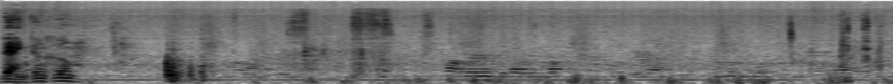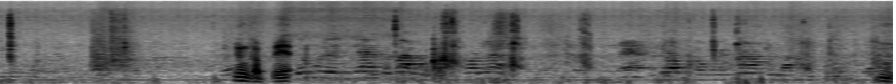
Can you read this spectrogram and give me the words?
แดงจึงเครื่อง ยุ่งกะปิอืม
